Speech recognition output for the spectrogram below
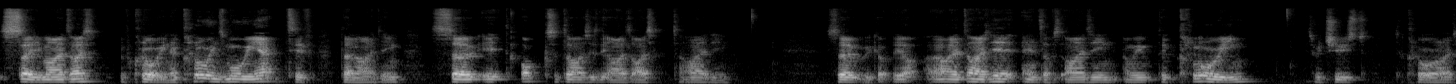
sodium iodide with chlorine. Now chlorine's more reactive than iodine, so it oxidises the iodide to iodine. So we've got the iodide here, ends up as iodine, and we, the chlorine is reduced to chloride.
